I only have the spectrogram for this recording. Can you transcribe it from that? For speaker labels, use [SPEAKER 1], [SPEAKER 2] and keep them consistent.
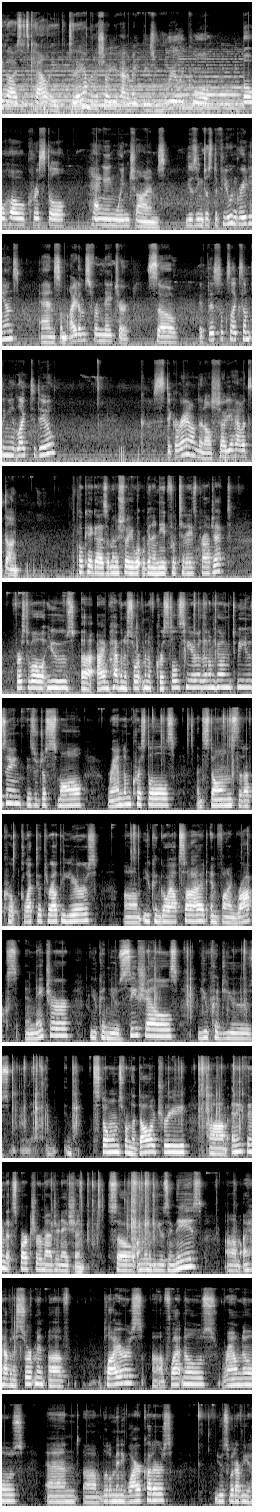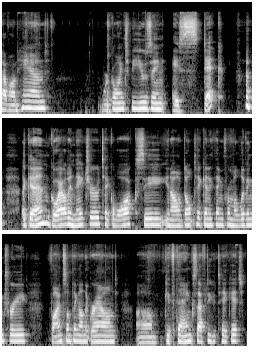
[SPEAKER 1] Hey guys, it's Cali. Today I'm going to show you how to make these really cool boho crystal hanging wind chimes using just a few ingredients and some items from nature. So if this looks like something you'd like to do, stick around and I'll show you how it's done. Okay guys, I'm going to show you what we're going to need for today's project. First of all, use, uh, I have an assortment of crystals here that I'm going to be using. These are just small, random crystals and stones that I've collected throughout the years. Um, you can go outside and find rocks in nature. You can use seashells. You could use stones from the Dollar Tree. Um, anything that sparks your imagination. So I'm going to be using these. Um, I have an assortment of pliers, uh, flat nose, round nose, and um, little mini wire cutters. Use whatever you have on hand. We're going to be using a stick. Again, go out in nature, take a walk, see, you know, don't take anything from a living tree. Find something on the ground. Um, give thanks after you take it.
